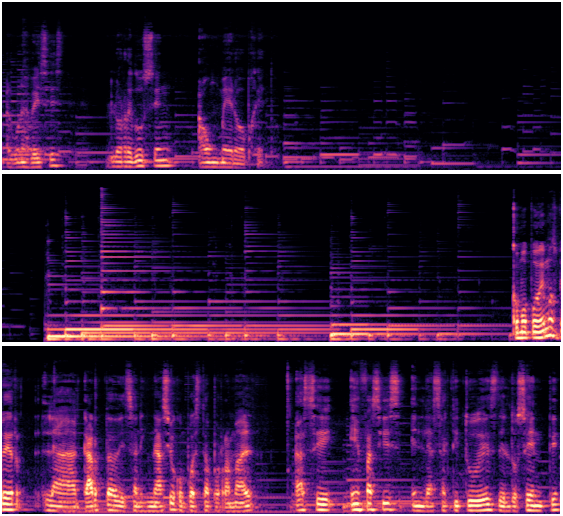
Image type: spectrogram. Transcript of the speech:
Algunas veces lo reducen a un mero objeto. Como podemos ver, la carta de San Ignacio compuesta por Ramal hace énfasis en las actitudes del docente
